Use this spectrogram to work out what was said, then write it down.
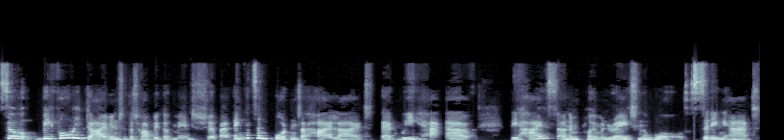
So, before we dive into the topic of mentorship, I think it's important to highlight that we have the highest unemployment rate in the world, sitting at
